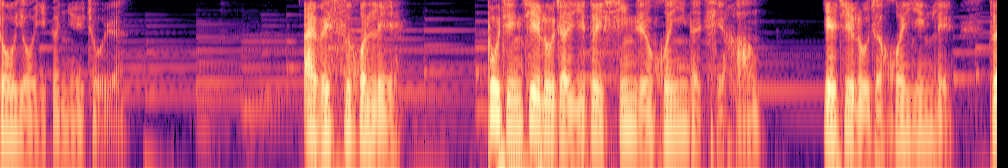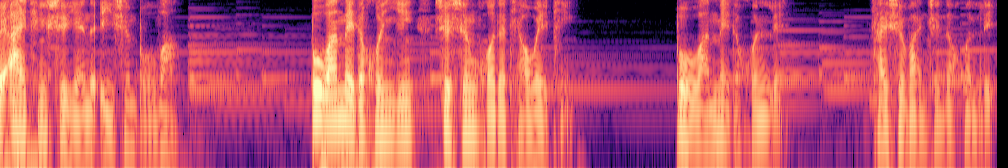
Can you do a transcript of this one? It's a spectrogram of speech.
都有一个女主人。艾维斯婚礼不仅记录着一对新人婚姻的起航，也记录着婚姻里对爱情誓言的一生不忘。不完美的婚姻是生活的调味品。不完美的婚礼，才是完整的婚礼。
